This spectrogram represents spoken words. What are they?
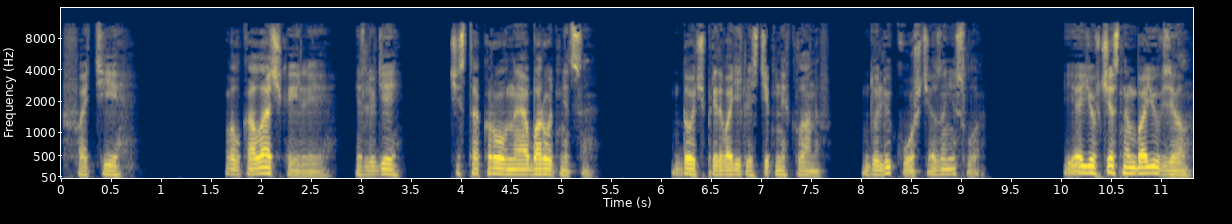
Фати. Волколачка или из людей? Чистокровная оборотница. Дочь предводителя степных кланов. Далеко ж тебя занесло. Я ее в честном бою взял.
